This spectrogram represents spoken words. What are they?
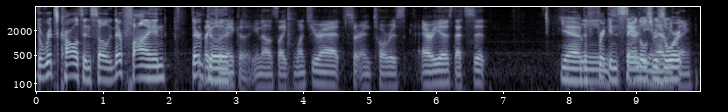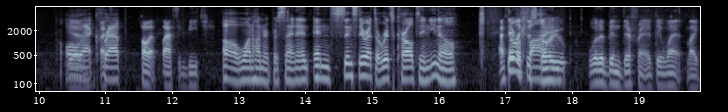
the Ritz Carlton, so they're fine. They're like good. Jamaica, you know. It's like once you're at certain tourist areas, that's it. Yeah, the Clean, freaking Sandals Resort, everything. all Yeah, that I- crap. Call that plastic beach. Oh, 100%. And and since they were at the Ritz Carlton, you know, I feel like the story would have been different if they went like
